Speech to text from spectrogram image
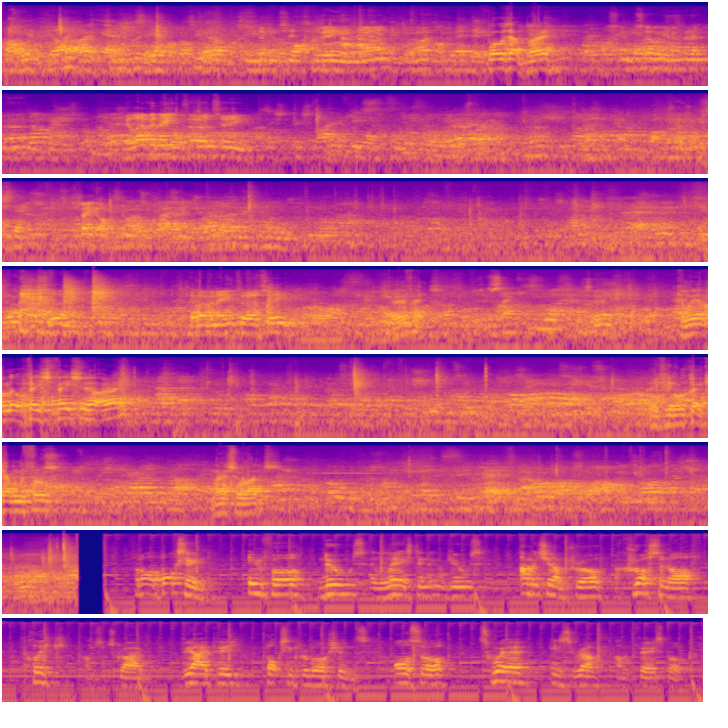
Right. What was that, Brian? Soon tell you in a minute. Uh, Eleven eight thirteen. Straight up. Eleven eight thirteen. Perfect. Can we have a little face to face? Is that alright? If you look at camera for us. Nice one, lads. For all boxing info, news and latest interviews, amateur and pro, across the north, click and subscribe. VIP Boxing Promotions. Also Twitter, Instagram and Facebook.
